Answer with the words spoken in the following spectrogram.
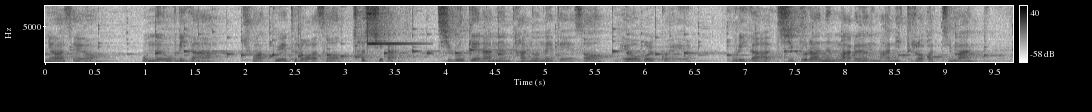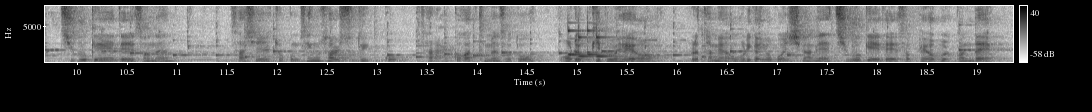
안녕하세요. 오늘 우리가 중학교에 들어와서 첫 시간 지구계라는 단원에 대해서 배워볼 거예요. 우리가 지구라는 말은 많이 들어봤지만 지구계에 대해서는 사실 조금 생소할 수도 있고 잘 알 것 같으면서도 어렵기도 해요. 그렇다면 우리가 이번 시간에 지구계에 대해서 배워볼 건데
